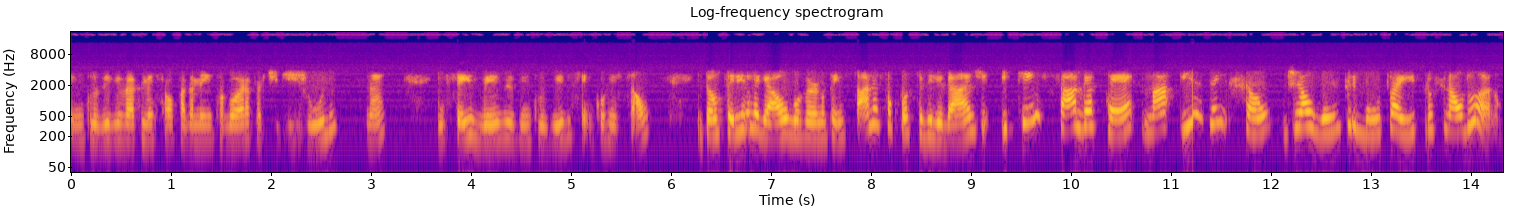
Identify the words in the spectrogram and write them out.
inclusive vai começar o pagamento agora a partir de julho, né? Em seis vezes, inclusive, sem correção. Então seria legal o governo pensar nessa possibilidade e quem sabe até na isenção de algum tributo aí para o final do ano.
